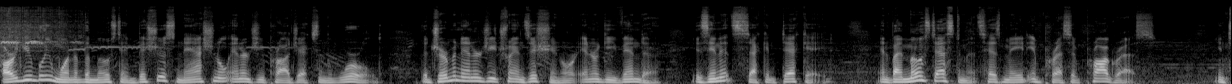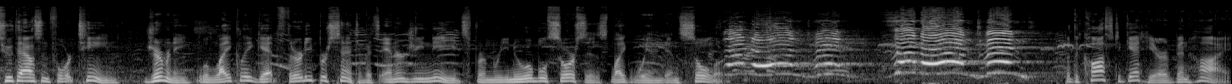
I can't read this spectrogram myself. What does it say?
Arguably one of the most ambitious national energy projects in the world, the German energy transition, or Energiewende, is in its second decade, and by most estimates has made impressive progress. In 2014, Germany will likely get 30% of its energy needs from renewable sources like wind and solar. But the costs to get here have been high,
